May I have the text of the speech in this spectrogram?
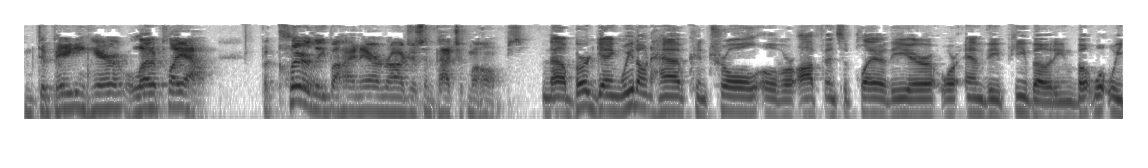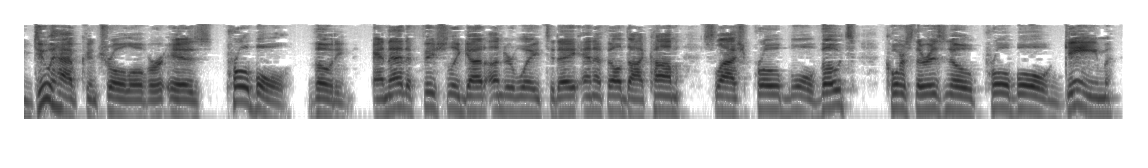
I'm debating here. We'll let it play out. But clearly behind Aaron Rodgers and Patrick Mahomes. Now, Bird Gang, we don't have control over Offensive Player of the Year or MVP voting, but what we do have control over is Pro Bowl voting. And that officially got underway today. NFL.com slash Pro Bowl votes. Of course, there is no Pro Bowl game,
